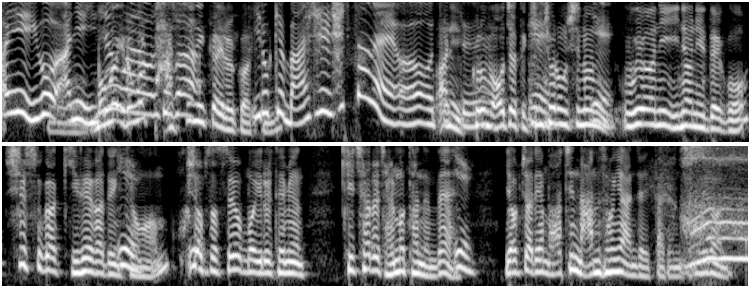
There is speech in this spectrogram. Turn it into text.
아니, 이거, 아니, 뭔가 이재용 아나운서가. 이렇게 말을 했잖아요. 아니 어쨌든. 그러면 어쨌든 예, 김초롱 씨는 예. 우연히 인연이 되고 실수가 기회가 된 예. 경험 혹시 예. 없었어요? 뭐 이를테면 기차를 잘못 탔는데 예. 옆자리에 멋진 남성이 앉아 있다든지 뭐 이런 아,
